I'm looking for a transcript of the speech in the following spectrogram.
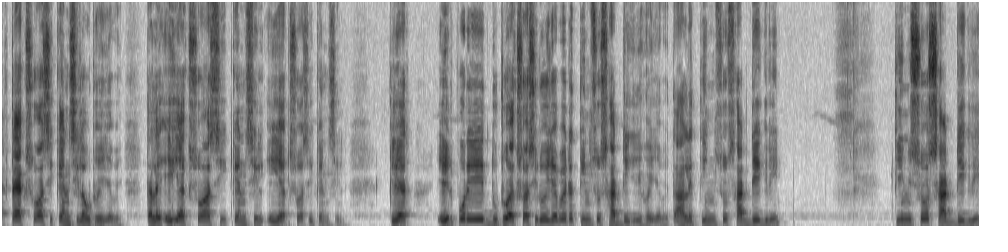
একটা একশো আশি ক্যান্সেল আউট হয়ে যাবে। তাহলে এই একশো আশি ক্যান্সেল এই একশো আশি ক্যান্সেল ক্লিয়ার এরপরে দুটো একশো আশি রয়ে যাবে, এটা তিনশো ষাট ডিগ্রি হয়ে যাবে। তাহলে তিনশো ষাট ডিগ্রি তিনশো ষাট ডিগ্রি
